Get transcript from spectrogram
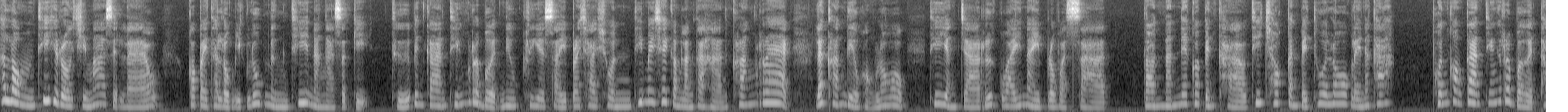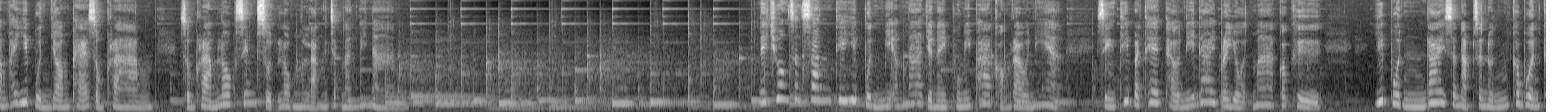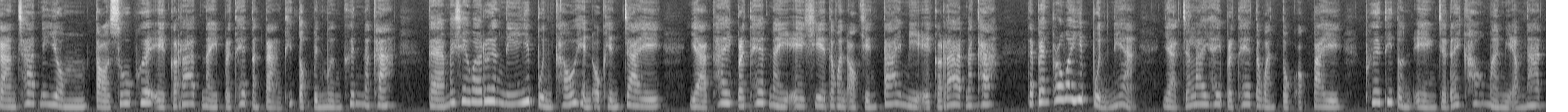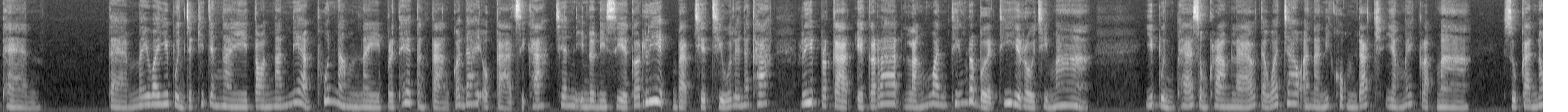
ถล่มที่ฮิโรชิมาเสร็จแล้ว ก็ไปถล่มอีกลูกหนึ่งที่นางาซากิ ถือเป็นการทิ้งระเบิดนิวเคลียร์ใส่ประชาชนที่ไม่ใช่กำลังทหารครั้งแรก และครั้งเดียวของโลก ที่ยังจารึกไว้ในประวัติศาสตร์ ตอนนั้นเนี่ยก็เป็นข่าวที่ช็อกกันไปทั่วโลกเลยนะคะ ผลของการทิ้งระเบิดทำให้ญี่ปุ่นยอมแพ้สงคราม สงครามโลกสิ้นสุดลงหลังจากนั้นไม่นาน ในช่วงสั้นๆ ที่ญี่ปุ่นมีอำนาจอยู่ในภูมิภาคของเราเนี่ย สิ่งที่ประเทศแถวนี้ได้ประโยชน์มากก็คือ ญี่ปุ่นได้สนับสนุนขบวนการชาตินิยมต่อสู้เพื่อเอกราชในประเทศต่างๆ ที่ตกเป็นเมืองขึ้นนะคะ แต่ไม่ใช่ว่าเรื่องนี้ญี่ปุ่นเขาเห็นอกเห็นใจ อยากให้ประเทศในเอเชียตะวันออกเฉียงใต้มีเอกราชนะคะ แต่เป็นเพราะว่าญี่ปุ่นเนี่ยอยากจะไล่ให้ประเทศตะวันตกออกไป เพื่อที่ตนเองจะได้เข้ามามีอำนาจแทน แต่ไม่ว่าญี่ปุ่นจะคิดยังไงตอนนั้นเนี่ยผู้นำในประเทศต่างๆ ก็ได้โอกาสสิคะ เช่น อินโดนีเซียก็รีบแบบเฉียดฉิวเลยนะคะ รีบประกาศเอกราชหลังวันทิ้งระเบิดที่ฮิโรชิมาญี่ปุ่นแพ้สงครามแล้ว แต่ว่าเจ้าอาณานิคมดัตช์ยังไม่กลับมาสุการ์โน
